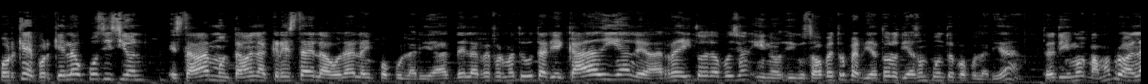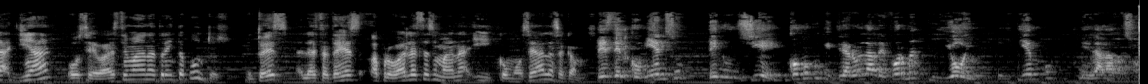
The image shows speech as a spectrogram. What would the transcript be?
¿Por qué? Porque la oposición estaba montado en la cresta de la ola de la impopularidad de la reforma tributaria y cada día le da rédito de la oposición y, no, y Gustavo Petro perdía todos los días un punto de popularidad. Entonces dijimos, vamos a aprobarla ya o se va este man a 30 puntos. Entonces la estrategia es aprobarla esta semana y como sea la sacamos. Desde el comienzo denuncié cómo pupitrearon la reforma y hoy el tiempo me da la razón.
